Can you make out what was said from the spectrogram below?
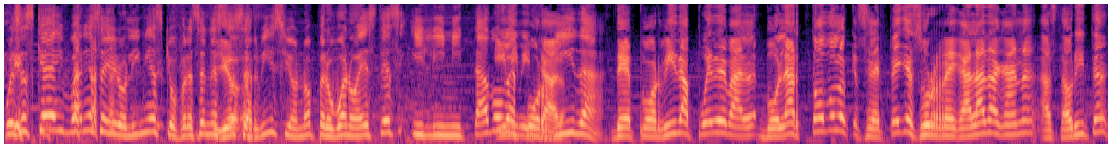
Pues es que hay varias aerolíneas que ofrecen este Yo- servicio, ¿no? Pero bueno, este es ilimitado, de por Ilimitado. vida. De por vida puede volar todo lo que se le pegue su regalada gana hasta ahorita.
